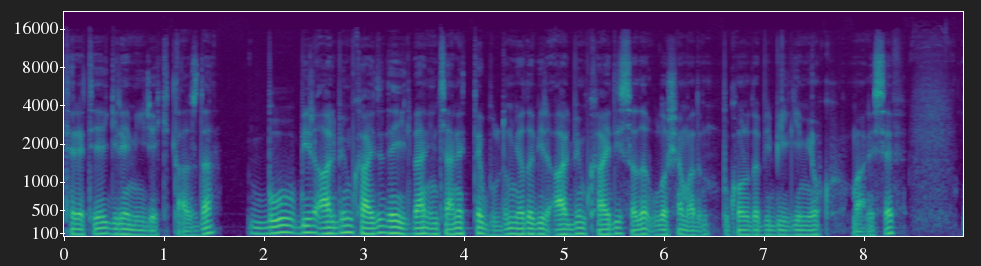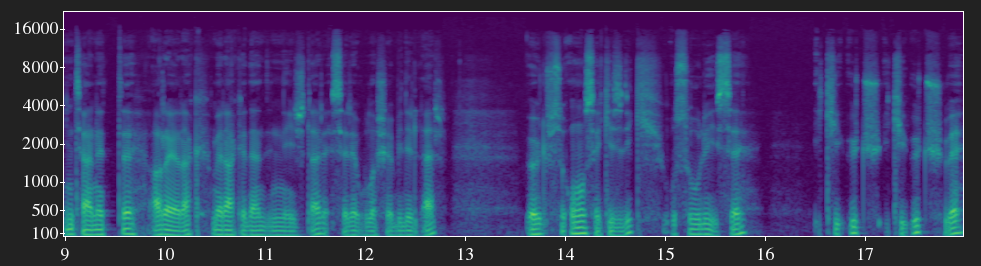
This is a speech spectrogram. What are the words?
TRT'ye giremeyecek tarzda. Bu bir albüm kaydı değil. Ben internette buldum ya da bir albüm kaydıysa da ulaşamadım. Bu konuda bir bilgim yok maalesef. İnternette arayarak merak eden dinleyiciler esere ulaşabilirler. Ölçüsü 18'lik, usulü ise 2-3-2-3 ve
